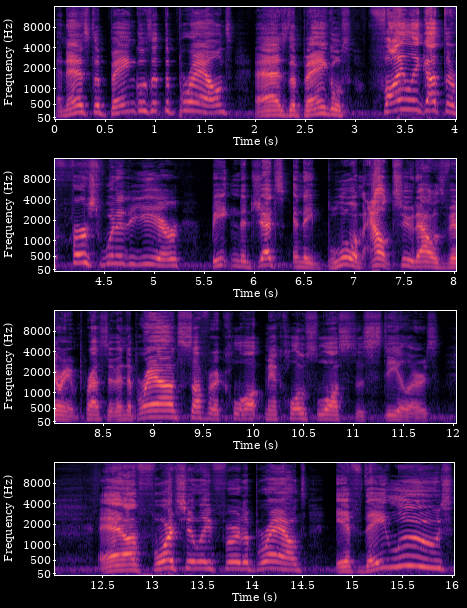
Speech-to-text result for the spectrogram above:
And as the Bengals at the Browns, as the Bengals finally got their first win of the year, beating the Jets, and they blew them out too. That was very impressive. And the Browns suffered a, clo a close loss to the Steelers. And unfortunately for the Browns, if they lose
